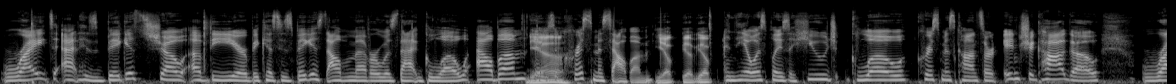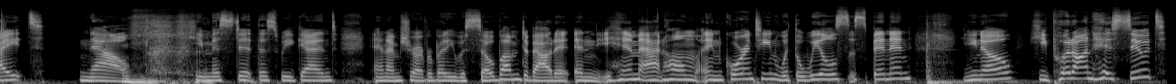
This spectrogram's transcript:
right at his biggest show of the year, because his biggest album ever was that Glow album. Yeah. It was a Christmas album. Yep, yep, yep. And he always plays a huge Glow Christmas concert in Chicago right now. he missed it this weekend, and I'm sure everybody was so bummed about it. And him at home in quarantine with the wheels spinning, you know, he put on his suit,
